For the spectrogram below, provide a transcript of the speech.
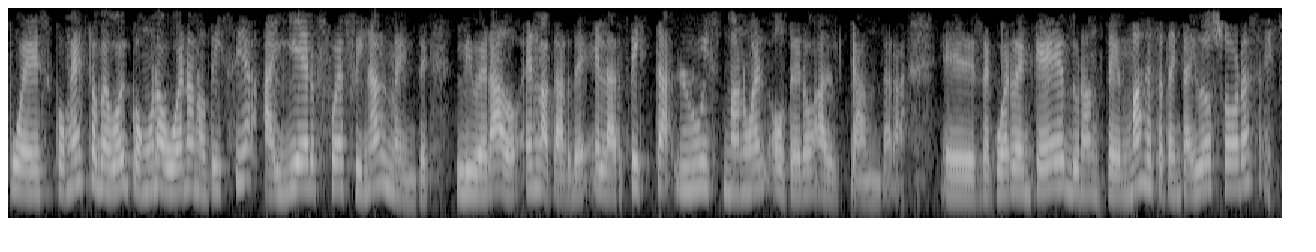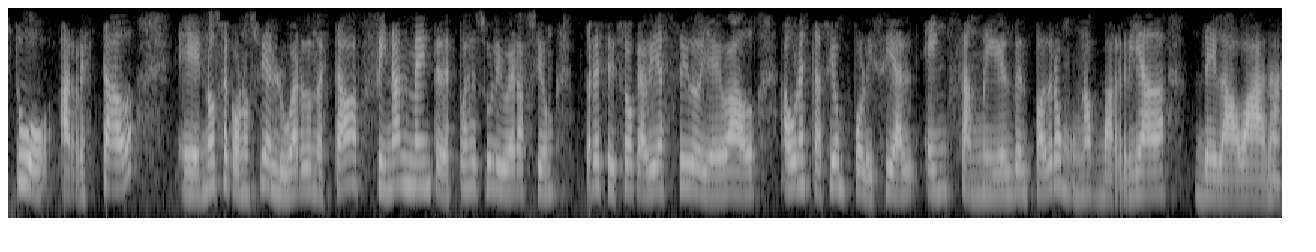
pues con esto me voy con una buena noticia. Ayer fue finalmente liberado en la tarde el artista Luis Manuel Otero Alcántara. recuerden que durante más de 72 horas estuvo arrestado eh, no se conocía el lugar donde estaba. Finalmente, después de su liberación, precisó que había sido llevado a una estación policial en San Miguel del Padrón, una barriada de La Habana.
